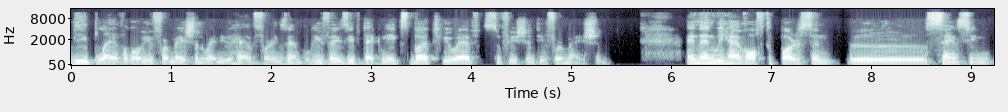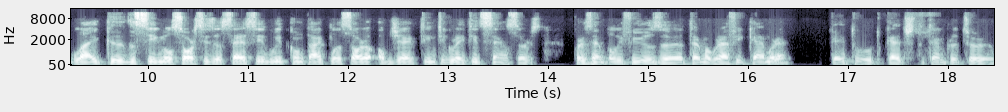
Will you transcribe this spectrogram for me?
deep level of information when you have for example invasive techniques but you have sufficient information. And then we have off the person uh, sensing like uh, the signal source is assessed with contactless or object integrated sensors. For example if you use a thermographic camera okay, to, to catch the temperature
